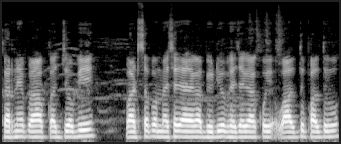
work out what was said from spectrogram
करने पर आपका जो भी व्हाट्सएप पर मैसेज आएगा वीडियो भेजेगा, कोई फालतू फालतू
